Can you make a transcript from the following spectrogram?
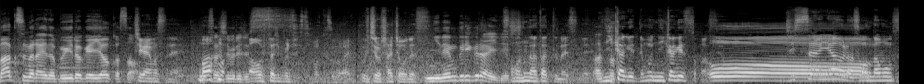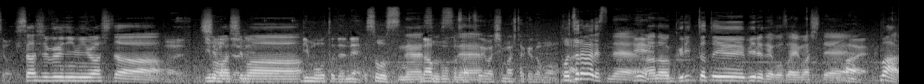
マックス村井の Vlog へようこそ違いますね。お久しぶりです あ、お久しぶりです。マックス村井うちの社長です。2年ぶりぐらいでしたそんな経ってないですね。あそう2ヶ月、もう2ヶ月とか。おー実際に会うのはそんなもんですよ。久しぶりに見ました、はいしましまリモートでね、そうですね何本か撮影はしましたけども。こちらがですね、ええあのグリッドというビルでございまして、はいまあ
